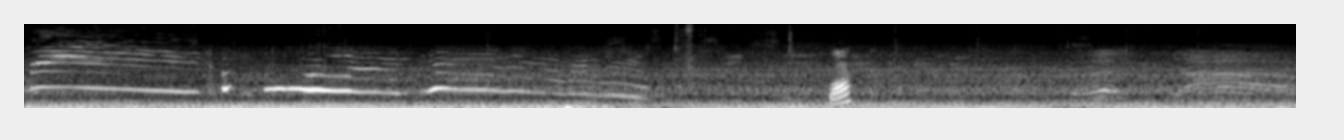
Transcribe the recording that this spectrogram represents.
Whee! Good boy! Yay! Walk. Good job.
